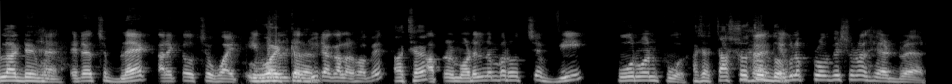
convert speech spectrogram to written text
ব্ল্যাক হ্যাঁ ডায়মন্ড এটা হচ্ছে ব্ল্যাক আর একটা হচ্ছে হোয়াইট এই মডেলটা দুইটা কালার হবে। আচ্ছা। আপনার মডেল নাম্বার হচ্ছে ভি ফোর ওয়ান ফোর আচ্ছা চারশো চোদ্দ। এগুলো প্রফেশনাল হেয়ার ড্রায়ার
